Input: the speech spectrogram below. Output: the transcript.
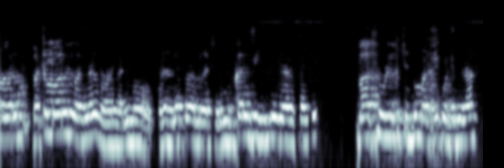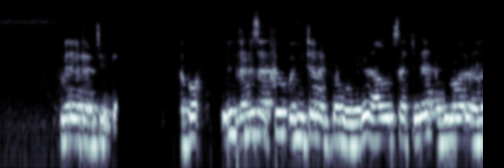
മാറും ബട്ടൺ മാറും എന്ന് പറഞ്ഞാൽ മാറും അടി മാറും അതാണ് ഇപ്പൊ നമ്മൾ ചെയ്യുന്നത് മുക്കാലഞ്ച് ഇഞ്ച് ഞാനൊക്കെ ബാക്കി ഉള്ളിലേക്ക് ചെന്ന് മടക്കി കൊണ്ടിരുന്ന ഇങ്ങനെ അങ്ങോട്ട് അടിച്ചിരിക്കുക. അപ്പൊ ഒരു രണ്ട് സെറ്റ് ഒരുമിച്ചാണ് അടിക്കാൻ പോകുന്നത്. ആ ഒരു സെറ്റിന്റെ അടിമാറാണ്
